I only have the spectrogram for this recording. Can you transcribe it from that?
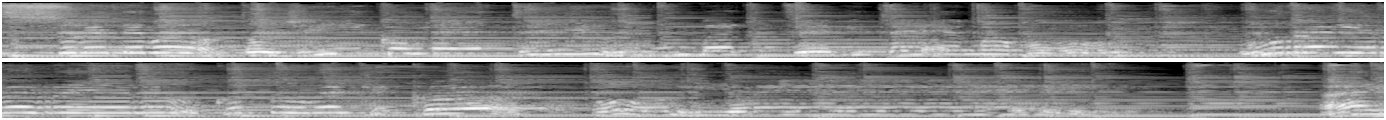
全てを閉じ込めて踏ん張ってみても裏切られることが結構多いよね愛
